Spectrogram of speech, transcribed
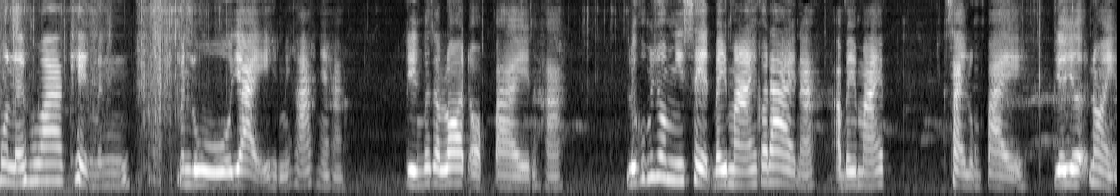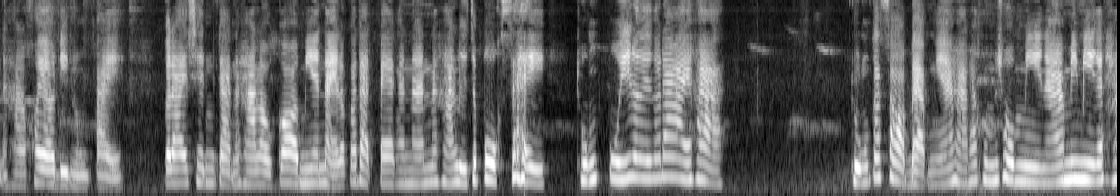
หมดเลยเพราะว่าเข่งมันมันรูใหญ่เห็นไหมคะเนี่ยค่ะ ดินก็จะลอดออกไปนะคะ หรือคุณผู้ชมมีเศษใบไม้ก็ได้นะ เอาใบไม้ใส่ลงไป เยอะๆหน่อยนะคะแล้วค่อยเอาดินลงไป ก็ได้เช่นกันนะคะ เราก็มีอันไหนเราก็ดัดแปลงอันนั้นนะคะ หรือจะปลูกใส่ถุงปุ๋ยเลยก็ได้ค่ะ ถุงกระสอบแบบนี้ค่ะ ถ้าคุณผู้ชมมีนะ ไม่มีกระถ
